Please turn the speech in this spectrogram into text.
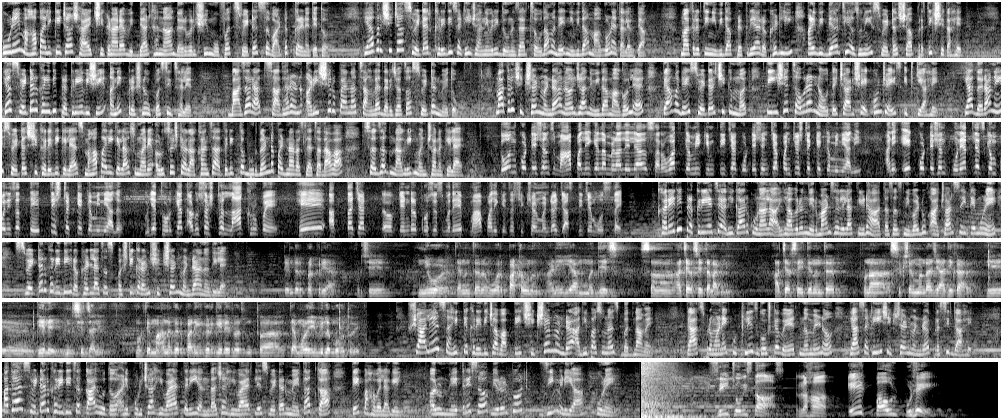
पुणे महापालिकेच्या शाळेत शिकणाऱ्या विद्यार्थ्यांना दरवर्षी मोफत स्वेटर्सचं वाटप करण्यात येतं. यावर्षीच्या स्वेटर खरेदीसाठी जानेवारी दोन हजार चौदामध्ये निविदा मागवण्यात आल्या होत्या. मात्र ती निविदा प्रक्रिया रखडली आणि विद्यार्थी अजूनही स्वेटर्सच्या प्रतीक्षेत आहेत. या स्वेटर खरेदी प्रक्रियेविषयी अनेक प्रश्न उपस्थित झालेत. बाजारात साधारण अडीचशे रुपयांना चांगल्या दर्जाचा स्वेटर मिळतो. मात्र शिक्षण मंडळानं ज्या निविदा मागवल्या आहेत त्यामध्ये स्वेटरची किंमत तीनशे चौऱ्याण्णव ते चारशे एकोणचाळीस इतकी आहे. या दराने स्वेटर्सची खरेदी केल्यास महापालिकेला सुमारे अडुसष्ट लाखांचा अतिरिक्त भुर्दंड पडणार असल्याचा दावा सजग नागरिक मंचानं केलाय. दोन कोटेशन्स महापालिकेला मिळालेल्या सर्वात कमी किमतीच्या कोटेशनच्या पंचवीस टक्के कमीने आली आणि एक कोटेशन पुण्यातल्याच कंपनीचं तेहतीस टक्के कमीने आलं. म्हणजे थोडक्यात अडुसष्ट लाख रुपये हे आत्ताच्या टेंडर प्रोसेसमध्ये महापालिकेचं शिक्षण मंडळ जास्तीचे मोजत आहे खरेदी प्रक्रियेचे अधिकार कुणाला? यावरून निर्माण झालेला तिढा तसंच निवडणूक आचारसंहितेमुळे स्वेटर खरेदी रखडल्याचं स्पष्टीकरण शिक्षण मंडळानं दिलंय. टेंडर प्रक्रिया पुढचे निवड त्यानंतर वर पाठवणं आणि यामध्येच स आचारसंहिता लागली. आचारसंहितेनंतर पुन्हा शिक्षण मंडळाचे अधिकार हे गेले निश्चित झाले. मग ते महानगरपालिकेकडे गेले तर त्या- त्यामुळेही विलंब होतोय. शालेय साहित्य खरेदीच्या बाबतीत शिक्षण मंडळ आधीपासूनच बदनाम आहे. त्याचप्रमाणे कुठलीच गोष्ट वेळेत न मिळणं यासाठीही शिक्षण मंडळ प्रसिद्ध आहे. आता या स्वेटर खरेदीचं काय होतं आणि पुढच्या हिवाळ्यात तरी यंदाच्या हिवाळ्यातले स्वेटर मिळतात का ते पाहावं लागेल. Arun मेहत्रेसह bureau report Zee media Pune. Zee चोवीस तास. रहा एक पाऊल पुढे.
